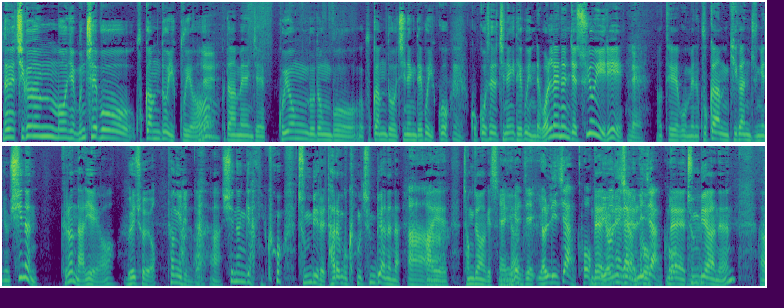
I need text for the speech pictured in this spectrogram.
네, 지금 뭐 이제 문체부 국감도 있고요. 네. 그다음에 이제 고용노동부 국감도 진행되고 있고 음. 곳곳에서 진행이 되고 있는데 원래는 이제 수요일이 네. 어떻게 보면 국감 기간 중에 좀 쉬는 그런 날이에요. 왜 줘요? 평일인데. 아, 아, 쉬는 게 아니고 준비를 다른 국감을 준비하는 날. 아, 아 예, 정정하겠습니다. 네, 이게 이제 열리지 않고 네, 열리지 않고, 열리지 않고, 네, 준비하는 음. 어,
